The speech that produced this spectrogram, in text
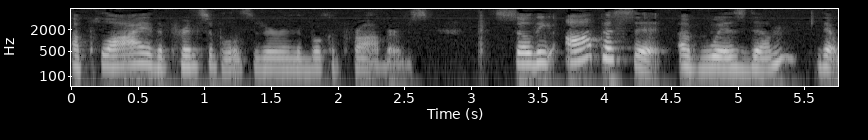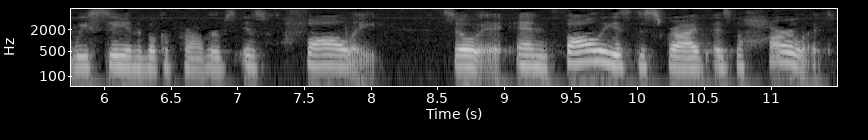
apply the principles that are in the book of Proverbs. So the opposite of wisdom that we see in the book of Proverbs is folly. So, and folly is described as the harlot,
